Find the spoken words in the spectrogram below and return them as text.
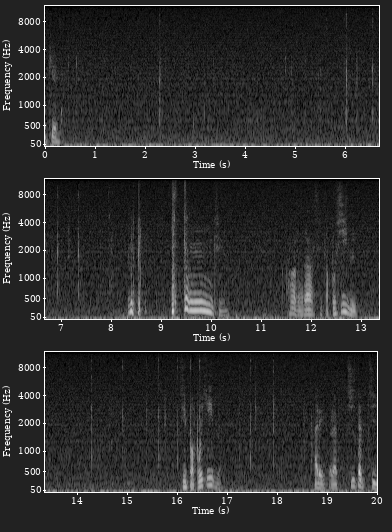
Ok. Oh là là, c'est pas possible. C'est pas possible. Allez, voilà, petit à petit.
